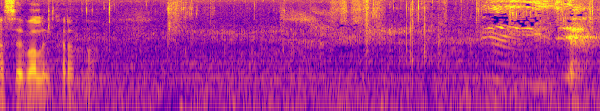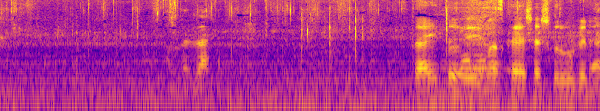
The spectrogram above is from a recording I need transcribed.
আছে ভালোই খারাপ না। তাই তো এই মাছ খাইয়া শেষ করব কেটা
